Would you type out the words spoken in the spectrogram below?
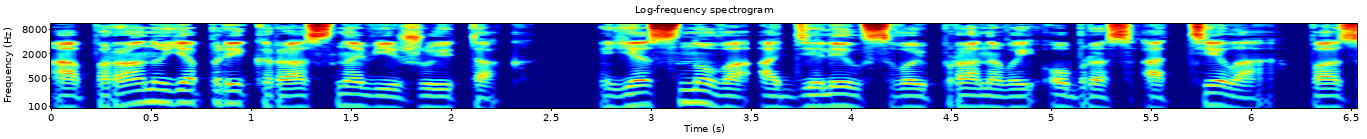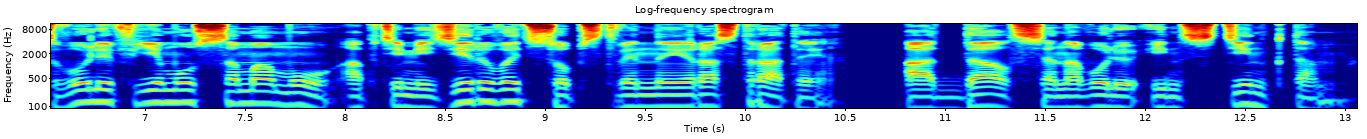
а прану я прекрасно вижу и так. Я снова отделил свой прановый образ от тела, позволив ему самому оптимизировать собственные растраты. Отдался на волю инстинктам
